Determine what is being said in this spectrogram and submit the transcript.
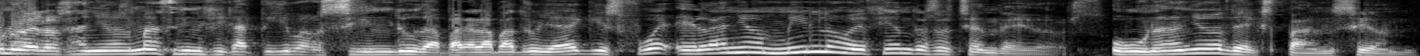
Uno de los años más significativos, sin duda, para la Patrulla X fue el año 1982. Un año de expansión.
